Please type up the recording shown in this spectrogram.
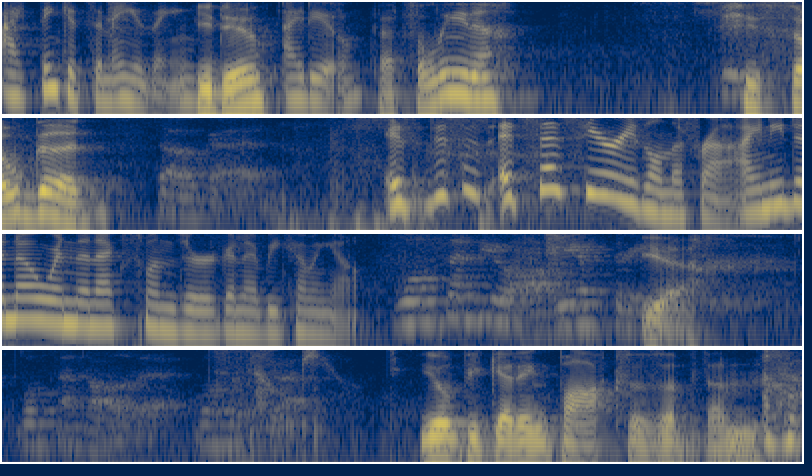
i think it's amazing You do? i do That's Alina. She's so good. So good. Is this is it says series on the front. I need to know when the next ones are going to be coming out. We'll send you all. We have three. Yeah. We'll send all of it. We'll So hook you up. cute. You'll be getting boxes of them. Oh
